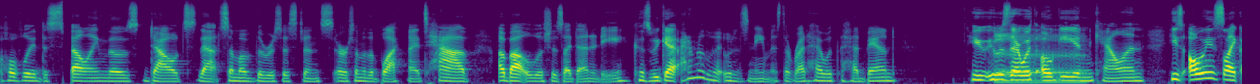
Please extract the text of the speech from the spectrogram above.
hopefully dispelling those doubts that some of the resistance or some of the Black Knights have about Lelouch's identity. Because we get, I don't know what what his name is, the redhead with the headband. He, he was there with Ogi uh. and Kallen. He's always like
